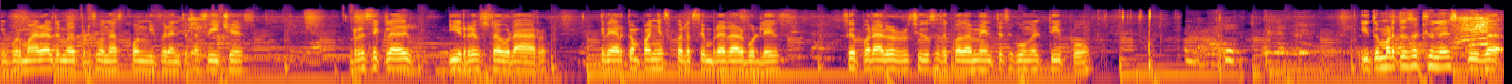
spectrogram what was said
informar a las demás personas con diferentes afiches, reciclar y restaurar, crear campañas para sembrar árboles, separar los residuos adecuadamente según el tipo y tomar estas acciones cuida,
